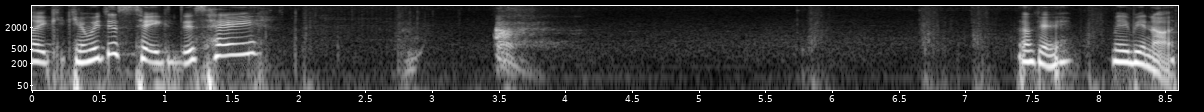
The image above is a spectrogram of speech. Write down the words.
Like, can we just take this hay? Okay, maybe not.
